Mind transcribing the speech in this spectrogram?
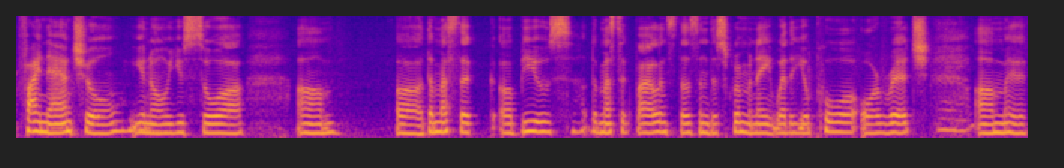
financial. You know, you saw um, uh, domestic abuse, domestic violence doesn't discriminate whether you're poor or rich. Um, it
